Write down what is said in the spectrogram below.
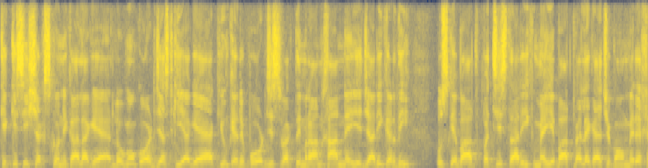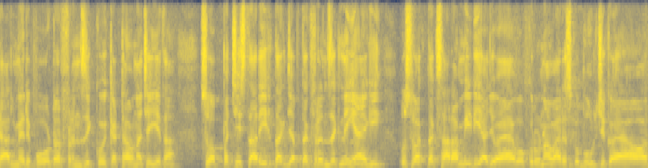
کہ کسی شخص کو نکالا گیا ہے۔ لوگوں کو ایڈجسٹ کیا گیا ہے کیونکہ رپورٹ جس وقت عمران خان نے یہ جاری کر دی، اس کے بعد پچیس تاریخ میں یہ بات پہلے کہہ چکا ہوں۔ میرے خیال میں رپورٹ اور فرنزک کو اکٹھا ہونا چاہیے تھا۔ سو اب پچیس تاریخ تک جب تک فرنزک نہیں آئے گی، اس وقت تک سارا میڈیا جو ہے وہ کرونا وائرس کو بھول چکا ہے اور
